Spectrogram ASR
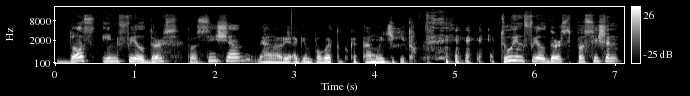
Dos infielders position. Déjame abrir aquí un poco esto porque está muy chiquito. Two infielders position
